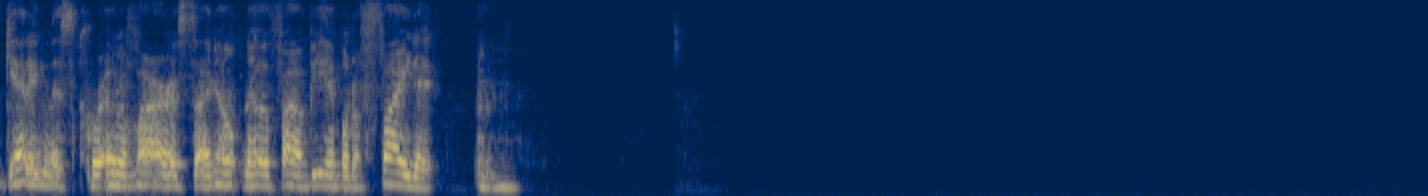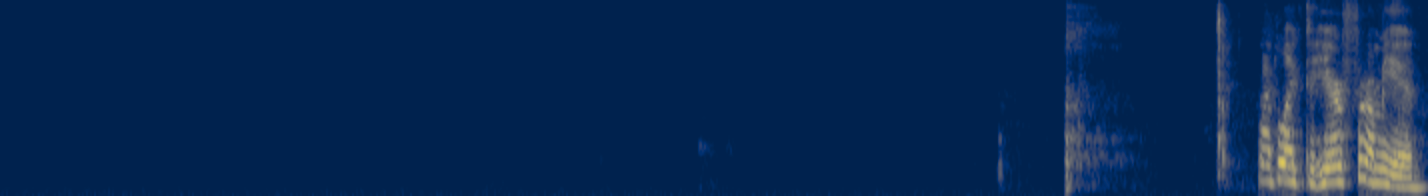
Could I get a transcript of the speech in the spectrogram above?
getting this coronavirus. I don't know if I'll be able to fight it. I'd like to hear from you.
